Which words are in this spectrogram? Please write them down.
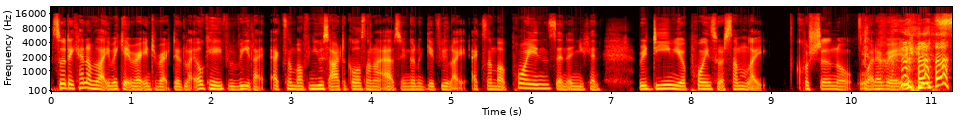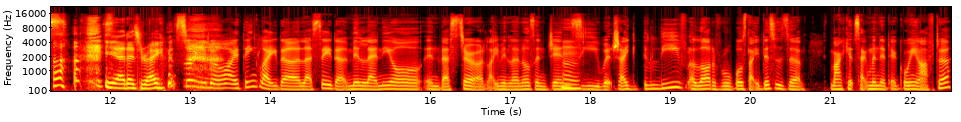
So they kind of like make it very interactive. Like, okay, if you read like X number of news articles on our apps, we're going to give you like X number of points, and then you can redeem your points for some like cushion or whatever it is. yeah, that's right. so, you know, I think like the, let's say the millennial investor or like millennials and Gen hmm. Z, which I believe a lot of robos, like this is the market segment that they're going after,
